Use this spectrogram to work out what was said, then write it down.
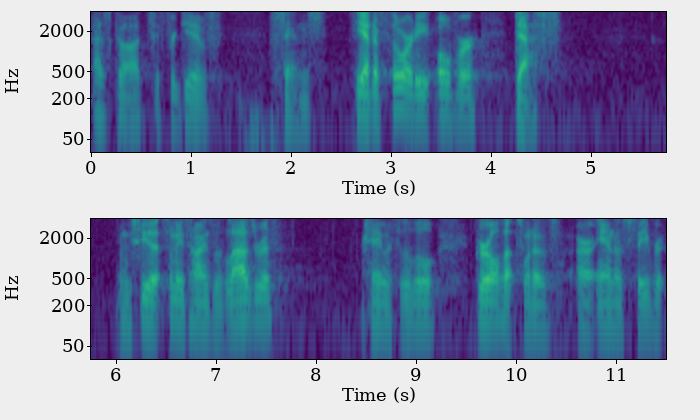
as God to forgive sins. He had authority over death. And we see that so many times with Lazarus, okay, with the little girl. That's one of our Anna's favorite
